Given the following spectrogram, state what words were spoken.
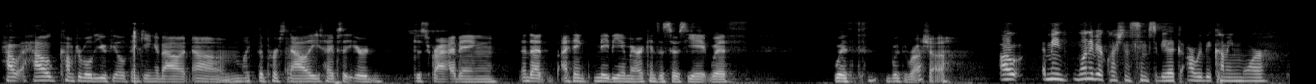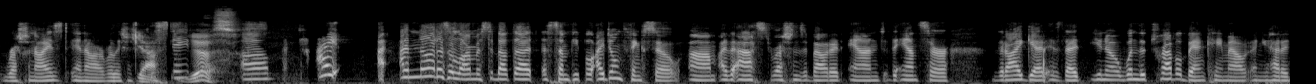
how how comfortable do you feel thinking about um, like the personality types that you're describing, and that I think maybe Americans associate with with with Russia? Oh, I mean, one of your questions seems to be like, are we becoming more Russianized in our relationship Yeah. with the state? Yes. Um, I, I I'm not as alarmist about that as some people. I don't think so. Um, I've asked Russians about it, and the answer that I get is that you know when the travel ban came out, and you had a,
